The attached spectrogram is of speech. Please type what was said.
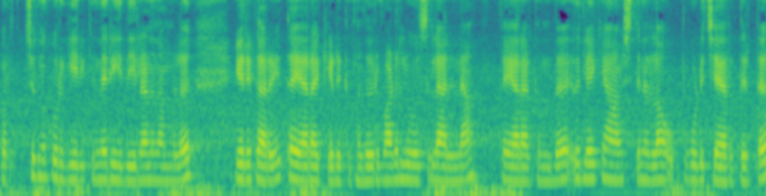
കുറച്ചൊന്ന് കുറുകിയിരിക്കുന്ന രീതിയിലാണ് നമ്മൾ ഈ ഒരു കറി തയ്യാറാക്കിയെടുക്കുന്നത്. ഒരുപാട് ലൂസിലല്ല തയ്യാറാക്കുന്നത്. ഇതിലേക്ക് ആവശ്യത്തിനുള്ള ഉപ്പ് കൂടി ചേർത്തിട്ട്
